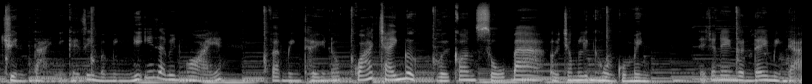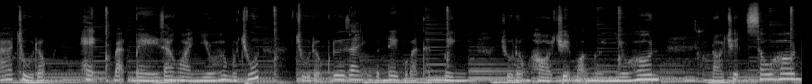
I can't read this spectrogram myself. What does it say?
truyền tải những cái gì mà mình nghĩ ra bên ngoài ấy, và mình thấy nó quá trái ngược với con số 3 ở trong linh hồn của mình. Thế cho nên gần đây mình đã chủ động hẹn bạn bè ra ngoài nhiều hơn một chút, chủ động đưa ra những vấn đề của bản thân mình, chủ động hỏi chuyện mọi người nhiều hơn, nói chuyện sâu hơn,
